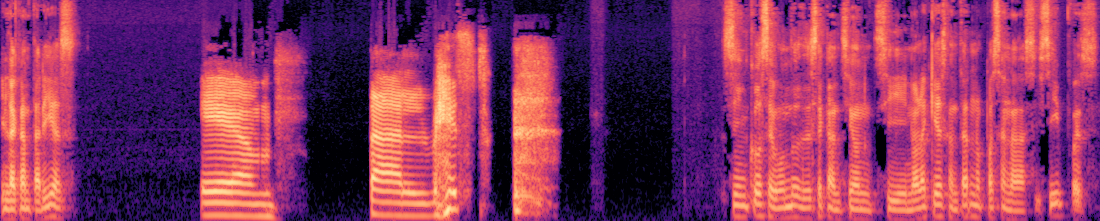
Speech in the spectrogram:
¿Y la cantarías? Em, tal vez, Cinco segundos de esa canción. Si no la quieres cantar, no pasa nada. Si sí, pues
